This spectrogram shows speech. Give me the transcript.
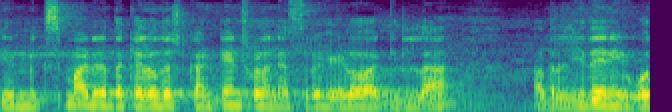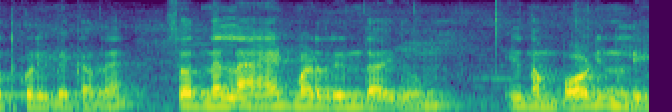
ಇದು ಮಿಕ್ಸ್ ಮಾಡಿರೋಂಥ ಕೆಲವೊಂದಷ್ಟು ಕಂಟೆಂಟ್ಸ್ಗಳನ್ನ ಹೆಸರು ಹೇಳೋ ಆಗಿಲ್ಲ ಅದರಲ್ಲಿ ಇದೆ, ನೀವು ಓದ್ಕೊಳ್ಳಿ ಬೇಕಾದರೆ. ಸೊ ಅದನ್ನೆಲ್ಲ ಆ್ಯಡ್ ಮಾಡೋದ್ರಿಂದ ಇದು ಇದು ನಮ್ಮ ಬಾಡಿನಲ್ಲಿ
